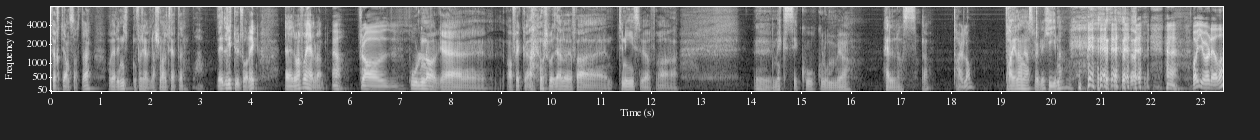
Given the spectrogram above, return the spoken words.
40 ansatte, og vi hadde 19 forskjellige nasjonaliteter. Wow. Det er litt utfordring. Eh, Det var for hele verden. Ja. Fra Polen, Norge, Afrika, å si, eller fra eh, Tunis, vi var fra eh, Mexico, Colombia, Hellas ja. Thailand. Thailand, ja, selvfølgelig. Kina. Hva gjør det, da?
